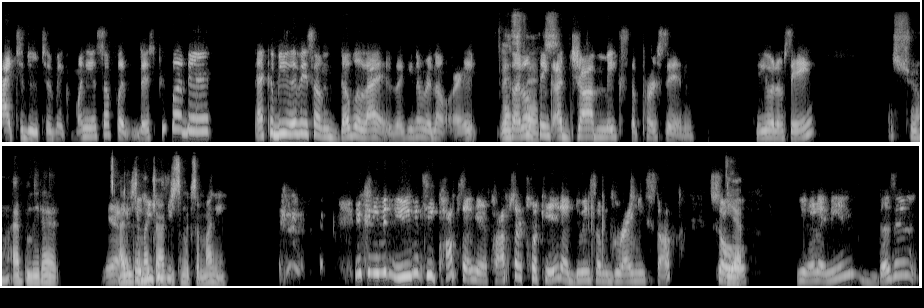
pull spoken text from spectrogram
had to do to make money and stuff. But there's people out there that could be living some double lives. Like you never know, right? That's so I don't facts. think a job makes the person. You know what I'm saying? That's true. I believe that. Yeah, I just do my job just to make some money. you can even you even see cops out here. Cops are crooked and doing some grimy stuff. So yeah. you know what I mean? Doesn't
